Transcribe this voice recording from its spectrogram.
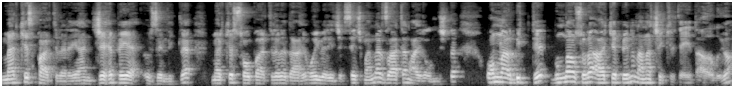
merkez partilere yani CHP'ye özellikle merkez sol partilere dahi oy verecek seçmenler zaten ayrılmıştı. Onlar bitti. Bundan sonra AKP'nin ana çekirdeği dağılıyor.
